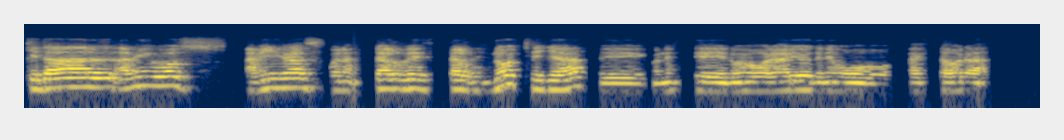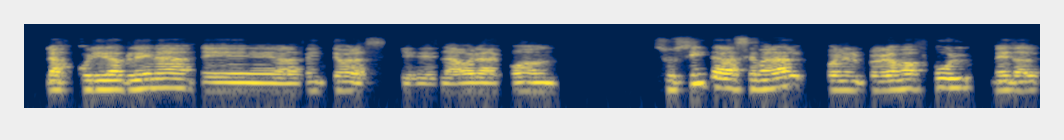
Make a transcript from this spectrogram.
¿Qué tal amigos, amigas? Buenas tardes, tardes, noche ya. eh, con este nuevo horario tenemos a esta hora la oscuridad plena eh, a las 20 horas, que es la hora con su cita semanal con el programa Full Metal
